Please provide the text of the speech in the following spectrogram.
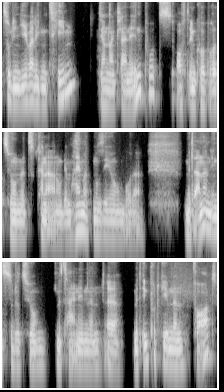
zu den jeweiligen Themen die haben dann kleine Inputs, oft in Kooperation mit, keine Ahnung, dem Heimatmuseum oder mit anderen Institutionen, mit Teilnehmenden, äh, mit Inputgebenden vor Ort.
